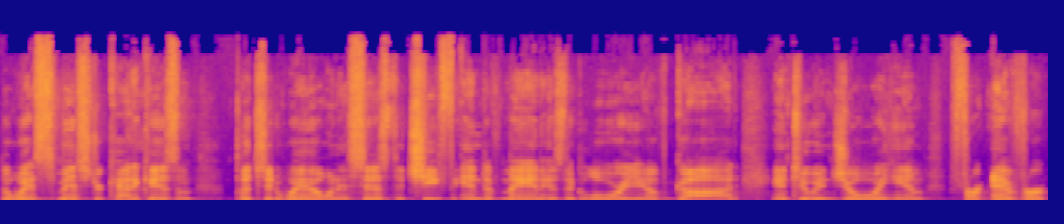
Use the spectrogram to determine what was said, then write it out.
The Westminster Catechism puts it well when it says the chief end of man is the glory of God and to enjoy Him forever.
